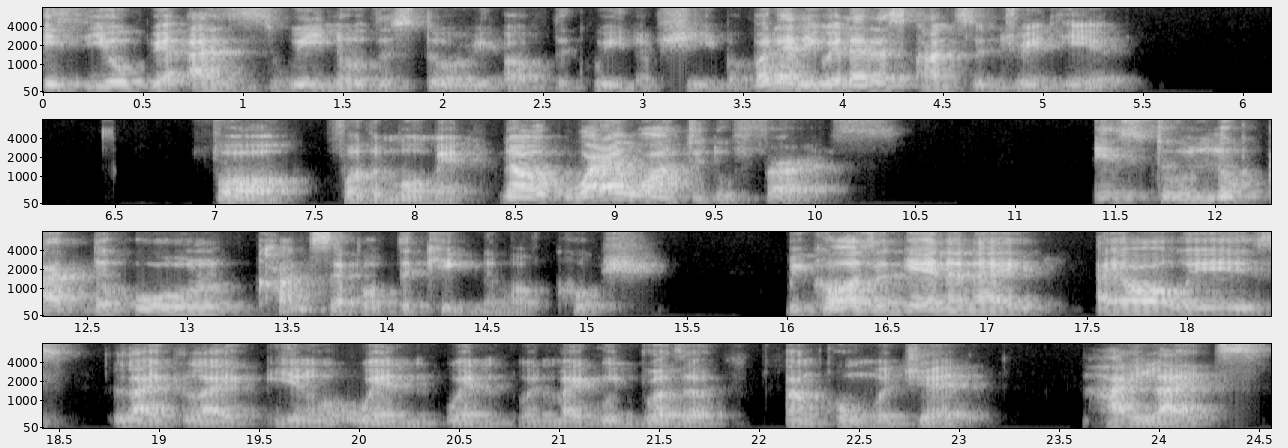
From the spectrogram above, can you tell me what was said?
Ethiopia as we know the story of the Queen of Sheba. But anyway, let us concentrate here for, for the moment. Now, what I want to do first is to look at the whole concept of the kingdom of Kush. Because again, and I I always like like you know when when when my good brother Ankoma Jed highlights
